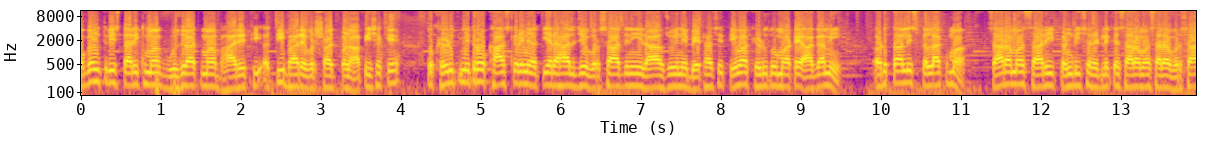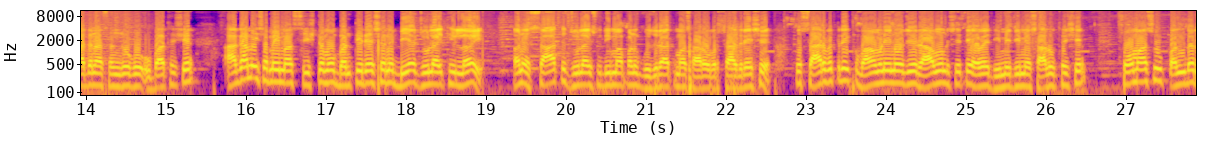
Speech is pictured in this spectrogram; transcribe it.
ઓગણત્રીસ તારીખમાં ગુજરાતમાં ભારેથી અતિ ભારે વરસાદ પણ આપી શકે. તો ખેડૂત મિત્રો, ખાસ કરીને અત્યારે હાલ જે વરસાદની રાહ જોઈને બેઠા છે તેવા ખેડૂતો માટે આગામી અડતાલીસ કલાકમાં સારામાં સારી કન્ડિશન એટલે કે સારામાં સારા વરસાદના સંજોગો ઊભા થશે. આગામી સમયમાં સિસ્ટમો બનતી રહેશે અને બે જુલાઈથી લઈ અને સાત જુલાઈ સુધીમાં પણ ગુજરાતમાં સારો વરસાદ રહેશે. તો સાર્વત્રિક વાવણીનો જે રાઉન્ડ છે તે હવે ધીમે ધીમે ચાલુ થશે. ચોમાસું પંદર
